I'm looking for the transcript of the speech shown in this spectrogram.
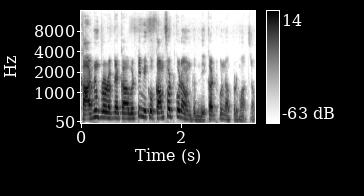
కాటన్ ప్రోడక్టే కాబట్టి మీకు కంఫర్ట్ కూడా ఉంటుంది కట్టుకున్నప్పుడు మాత్రం.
